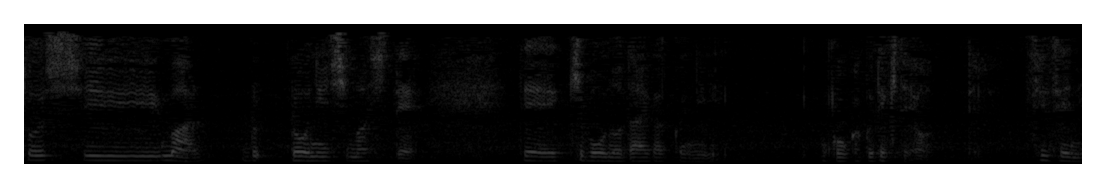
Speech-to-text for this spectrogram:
年まあ浪人しましてで希望の大学に合格できたよって先生に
